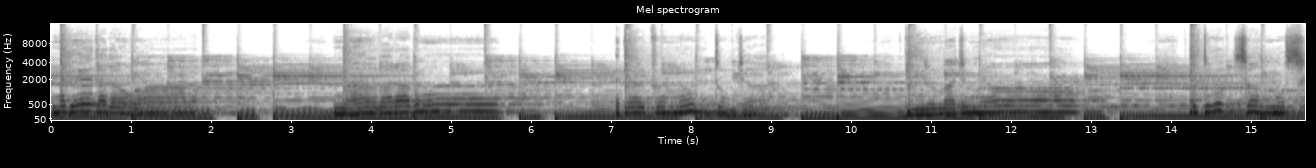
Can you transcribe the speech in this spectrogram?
내게 다가와. 날 바라보는 애달픈 눈동자. 비를 맞으며 울뚝선 모습.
